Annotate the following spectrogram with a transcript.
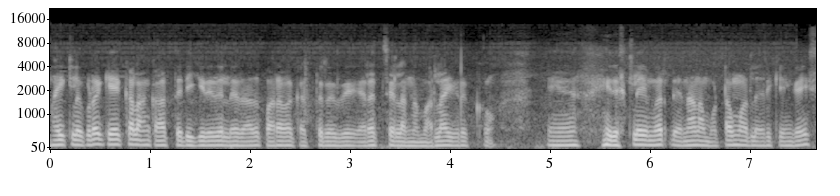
மைக்கில் கூட கேட்கலாம் காற்றடிக்கிறது இல்லை ஏதாவது பறவை கத்துறது இறைச்சல் அந்த மாதிரிலாம் இருக்கும். டிஸ்க்ளைமர் ஏன்னா நான் மொட்டை மாடியில் இருக்கேன் கைஸ்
